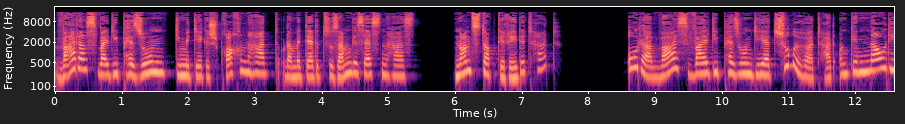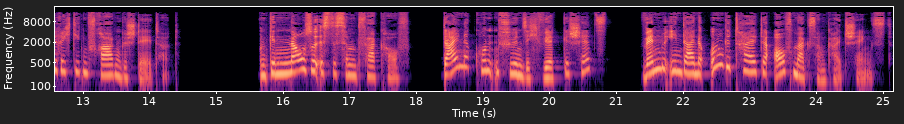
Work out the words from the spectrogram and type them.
War das, weil die Person, die mit dir gesprochen hat oder mit der du zusammengesessen hast, nonstop geredet hat? Oder war es, weil die Person dir zugehört hat und genau die richtigen Fragen gestellt hat? Und genauso ist es im Verkauf. Deine Kunden fühlen sich wertgeschätzt, wenn du ihnen deine ungeteilte Aufmerksamkeit schenkst.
